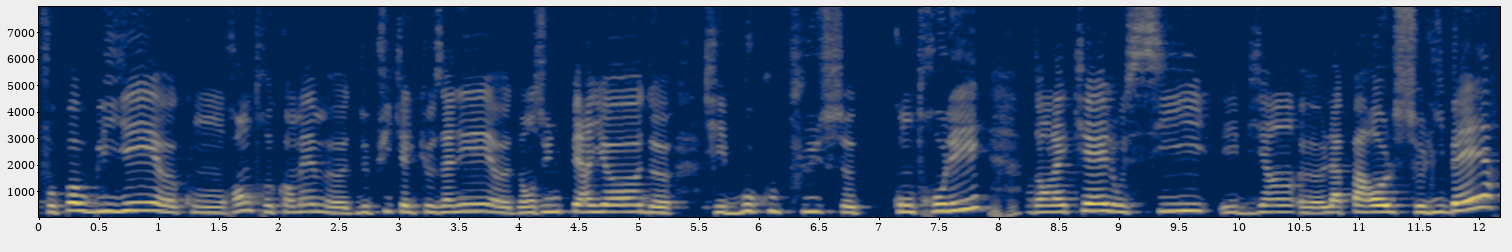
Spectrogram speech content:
Faut pas oublier qu'on rentre quand même depuis quelques années dans une période qui est beaucoup plus contrôlée, mmh dans laquelle aussi, eh bien, euh, la parole se libère.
